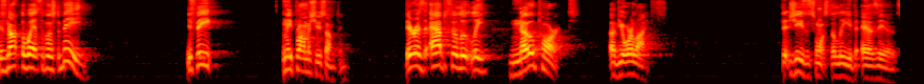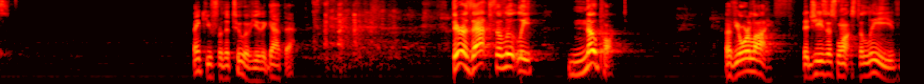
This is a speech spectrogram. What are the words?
is not the way it's supposed to be. You see, let me promise you something. There is absolutely no part of your life that Jesus wants to leave as is. Thank you for the two of you that got that. there is absolutely no part of your life that Jesus wants to leave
